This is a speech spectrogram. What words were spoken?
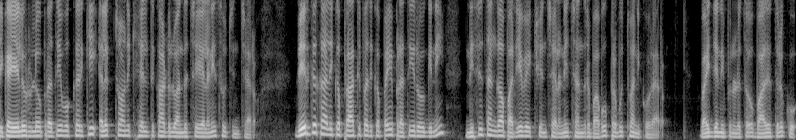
ఇక ఏలూరులో ప్రతి ఒక్కరికి ఎలక్ట్రానిక్ హెల్త్ కార్డులు అందచేయాలని సూచించారు. దీర్ఘకాలిక ప్రాతిపదికపై ప్రతి రోగిని నిశితంగా పర్యవేక్షించాలని చంద్రబాబు ప్రభుత్వాన్ని కోరారు. వైద్య నిపుణులతో బాధితులకు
